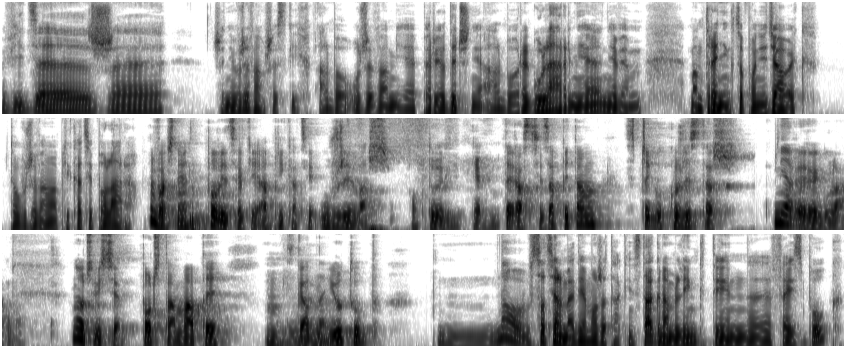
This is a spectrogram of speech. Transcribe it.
widzę, że że nie używam wszystkich, albo używam je periodycznie, albo regularnie. Nie wiem, mam trening co poniedziałek, to używam aplikacji Polara. No właśnie, powiedz, jakie aplikacje używasz, o których, jak teraz Cię zapytam, z czego korzystasz w miarę regularnie. No oczywiście poczta, mapy, mm -hmm. zgadnę YouTube. Mm, no, social media, może tak. Instagram, LinkedIn, y, Facebook.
